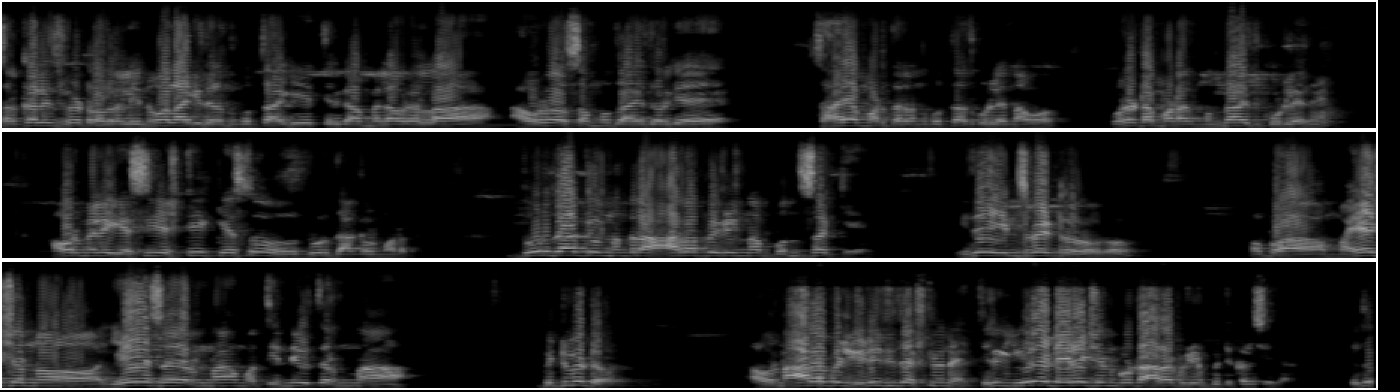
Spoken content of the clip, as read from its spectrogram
ಸರ್ಕಲ್ ಇನ್ಸ್ಪೆಕ್ಟರ್ ಅದರಲ್ಲಿ ಇನ್ವಾಲ್ವ್ ಆಗಿದ್ದಾರೆ ಅಂತ ಗೊತ್ತಾಗಿ ತಿರ್ಗಾ ಆಮೇಲೆ ಅವರೆಲ್ಲ ಅವರ ಸಮುದಾಯದವ್ರಿಗೆ ಸಹಾಯ ಮಾಡ್ತಾರೆ ಅಂತ ಗೊತ್ತಾದ ಕೂಡಲೇ ನಾವು ಹೋರಾಟ ಮಾಡಕ್ ಮುಂದಾದ ಕೂಡಲೇ ಅವ್ರ ಮೇಲೆ S C, S T case ದೂರು ದಾಖಲು ಮಾಡಿದ್ರು. ದೂರು ದಾಖಲ ನಂತರ ಆರೋಪಿಗಳನ್ನ ಬಂಧಿಸಕ್ಕೆ ಇದೇ ಇನ್ಸ್ಪೆಕ್ಟರ್ ಅವರು ಒಬ್ಬ ಮಹೇಶ್ ಅನ್ನೋ ಎ ಎಸ್ ಐರನ್ನ ಮತ್ತು ಇನ್ನಿತರನ್ನ ಬಿಟ್ಬಿಟ್ಟು ಅವ್ರನ್ನ ಆರೋಪಿಗಳು ಹಿಡಿದಿದ ತಕ್ಷಣನೇ ತಿರುಗಿ ಇವರೇ ಡೈರೆಕ್ಷನ್ ಕೊಟ್ಟು ಆರೋಪಿಗಳನ್ನ ಬಿಟ್ಟು ಕಳಿಸಿದ್ದಾರೆ. ಇದು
